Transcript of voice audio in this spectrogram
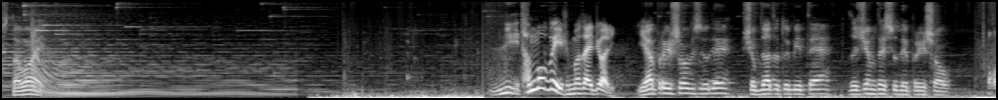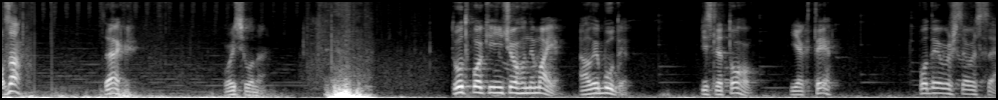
вставай. Я прийшов сюди, щоб дати тобі те, зачем ти сюди прийшов. Так. Ось вона. Тут поки нічого немає, але буде. Після того, як ти подивишся ось це.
